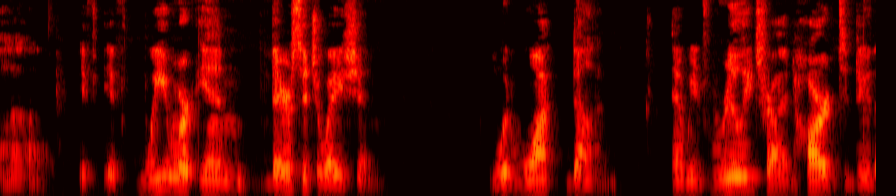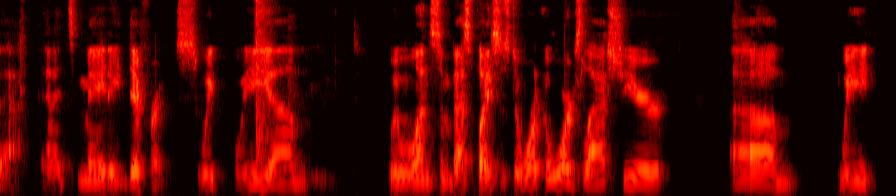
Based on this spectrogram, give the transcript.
uh, if if we were in their situation would want done. And we've really tried hard to do that and it's made a difference. We we um, we won some best places to work awards last year. Um, we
